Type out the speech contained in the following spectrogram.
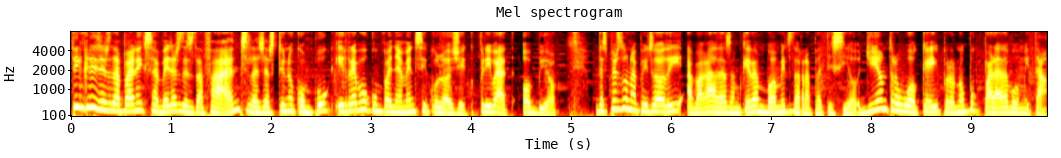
Tinc crisis de pànic severes des de fa anys, la gestiono com puc i rebo acompanyament psicològic, privat, òbvio. Després d'un episodi, a vegades em queden vòmits de repetició. Jo ja em trobo ok, però no puc parar de vomitar.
